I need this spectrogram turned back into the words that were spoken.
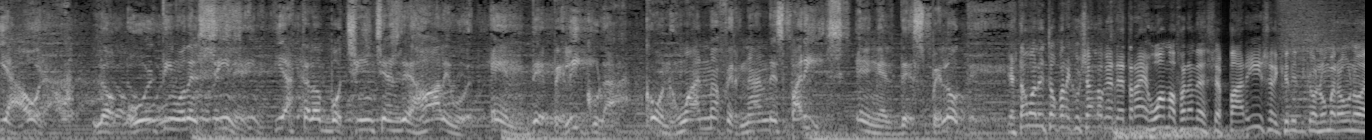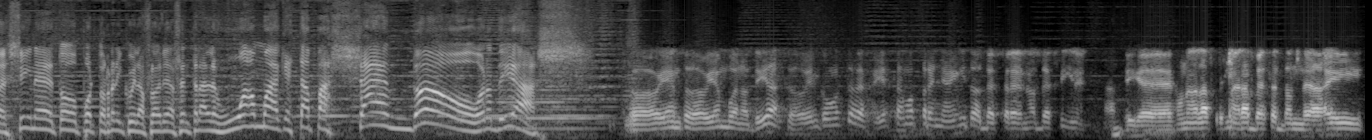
Y ahora, lo último del cine y hasta los bochinches de Hollywood en De Película con Juanma Fernández París en El Despelote. Estamos listos para escuchar lo que te trae Juanma Fernández de París, el crítico número uno de cine de todo Puerto Rico y la Florida Central. Juanma, ¿qué está pasando? Buenos días. Todo bien, todo bien, buenos días, todo bien con ustedes. Ahí estamos preñaditos de estrenos de cine, así que es una de las primeras veces donde hay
